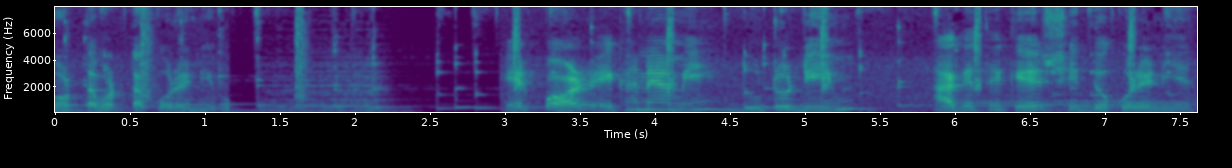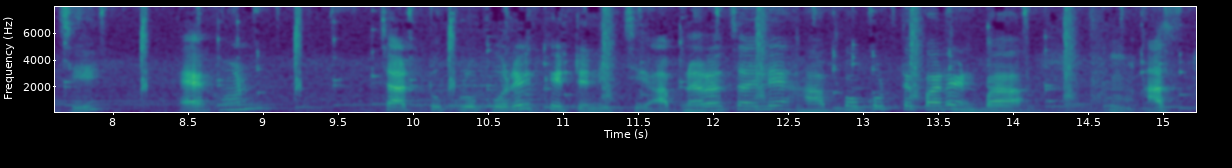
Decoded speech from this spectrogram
ভর্তা ভর্তা করে নিব। এরপর এখানে আমি দুটো ডিম আগে থেকে সিদ্ধ করে নিয়েছি। এখন চার টুকরো করে কেটে নিচ্ছি। আপনারা চাইলে হাফও করতে পারেন বা আস্ত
